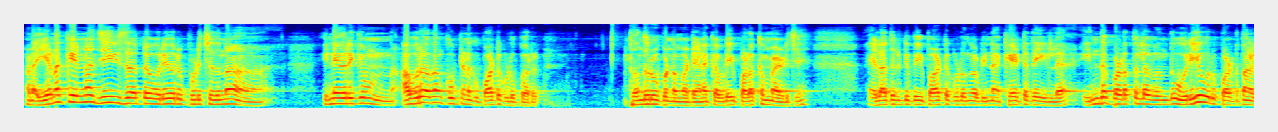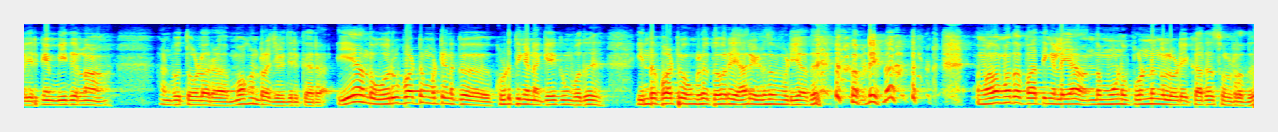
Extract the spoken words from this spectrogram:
ஆனால் எனக்கு என்ன ஜிவி சார்கிட்ட ஒரே ஒரு பிடிச்சதுன்னா இன்னை வரைக்கும் அவராக தான் கூப்பிட்டு எனக்கு பாட்டு கொடுப்பாரு. தொந்தரவு பண்ண மாட்டேன். எனக்கு அப்படியே பழக்கமாயிடுச்சு. எல்லாத்துக்கிட்டையும் போய் பாட்டு கொடுங்க அப்படின்னு நான் கேட்டதே இல்லை. இந்த படத்தில் வந்து ஒரே ஒரு பாட்டு தான் எழுதியிருக்கேன். மீதெல்லாம் அன்பு தோழர் மோகன்ராஜ் எழுதியிருக்காரு. ஏன் அந்த ஒரு பாட்டு மட்டும் எனக்கு கொடுத்தீங்க? நான் கேட்கும்போது இந்த பாட்டு உங்களை தவிர யாரும் எழுத முடியாது. அப்படின்னா மொத மொதல் பார்த்தீங்க இல்லையா? அந்த மூணு பொண்ணுங்களுடைய கதை சொல்கிறது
